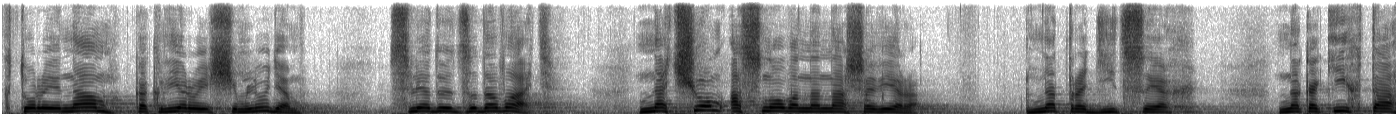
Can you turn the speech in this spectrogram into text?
которые нам, как верующим людям, следует задавать. На чем основана наша вера? На традициях, на каких-то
